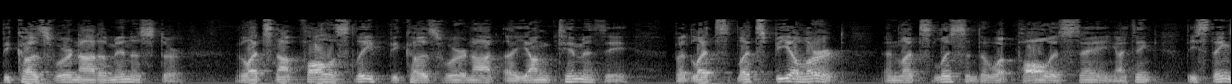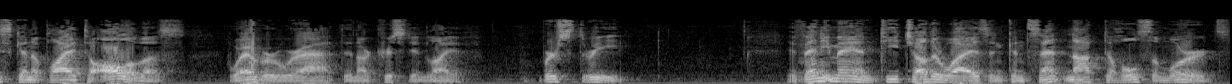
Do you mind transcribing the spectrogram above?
because we're not a minister. Let's not fall asleep because we're not a young Timothy, but let's, let's be alert and let's listen to what Paul is saying. I think these things can apply to all of us, wherever we're at in our Christian life. Verse 3. If any man teach otherwise and consent not to wholesome words,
